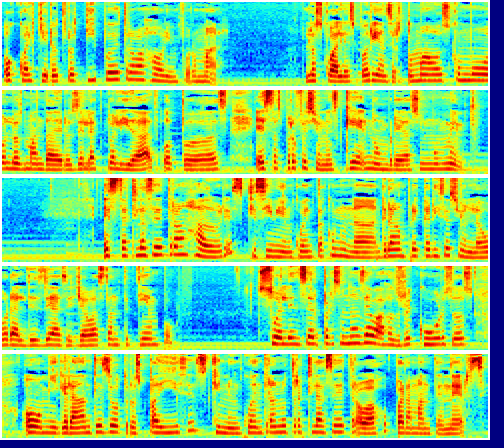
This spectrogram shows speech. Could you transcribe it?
o cualquier otro tipo de trabajador informal, los cuales podrían ser tomados como los mandaderos de la actualidad o todas estas profesiones que nombré hace un momento. Esta clase de trabajadores, que si bien cuenta con una gran precarización laboral desde hace ya bastante tiempo, suelen ser personas de bajos recursos o migrantes de otros países que no encuentran otra clase de trabajo para mantenerse.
